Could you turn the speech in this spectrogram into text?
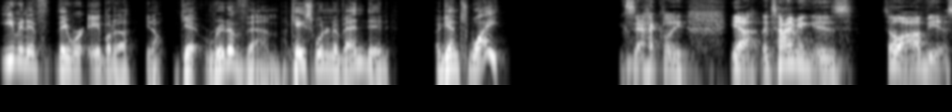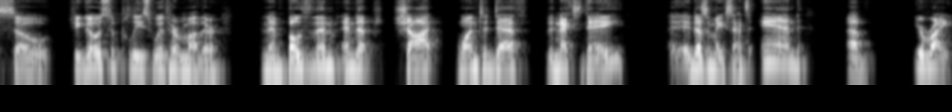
even if they were able to, you know, get rid of them, the case wouldn't have ended against White. Exactly. Yeah, the timing is so obvious. So she goes to police with her mother, and then both of them end up shot, one to death the next day. It doesn't make sense. And uh, you're right.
